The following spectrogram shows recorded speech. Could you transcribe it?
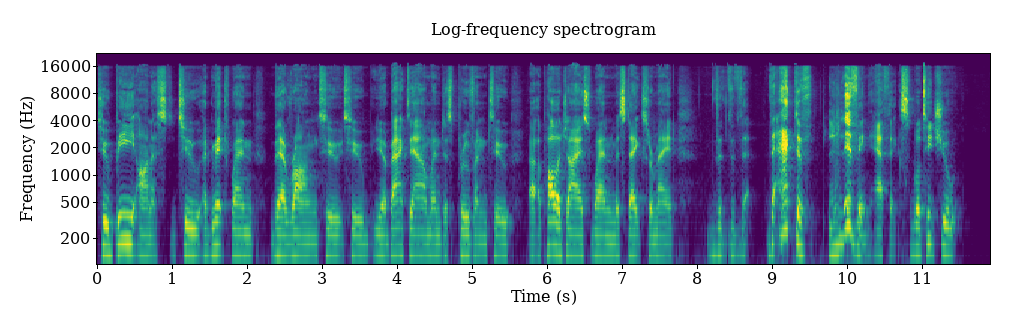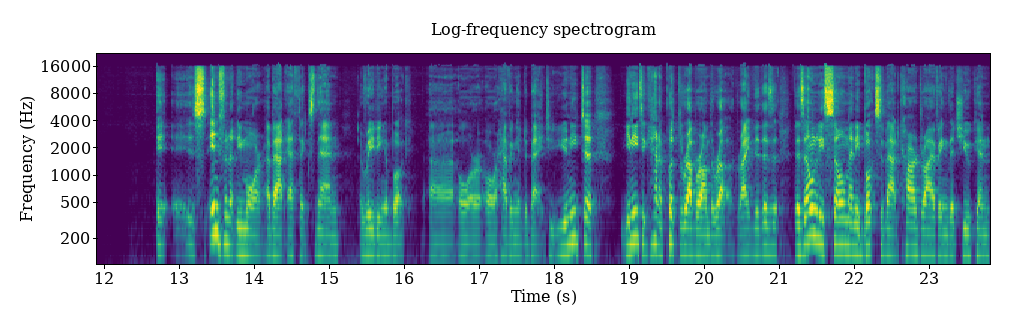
to be honest, to admit when they're wrong, to to you know back down when disproven, to uh, apologize when mistakes are made. The, the, the act of living ethics will teach you is infinitely more about ethics than reading a book uh, or or having a debate. You need to you need to kind of put the rubber on the road, right? There's there's only so many books about car driving that you can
